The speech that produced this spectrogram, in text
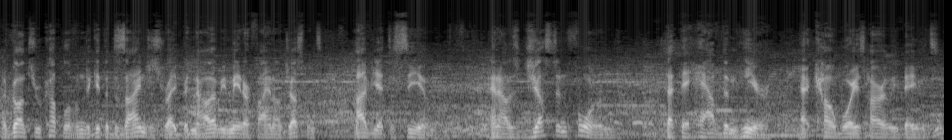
I've gone through a couple of them to get the design just right, but now that we made our final adjustments, I've yet to see them. And I was just informed that they have them here at Cowboys Harley Davidson.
